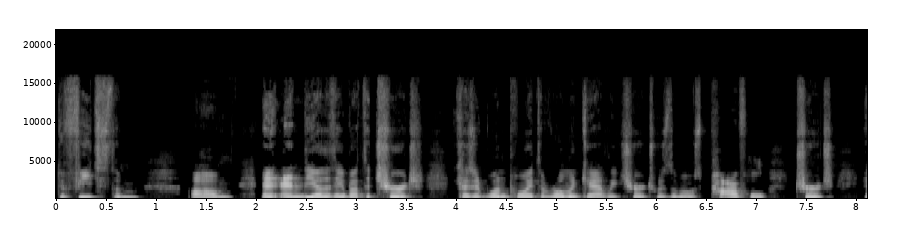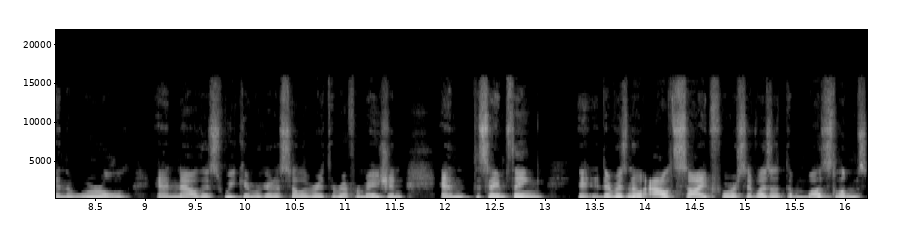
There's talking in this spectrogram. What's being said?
defeats them. Um, and, and the other thing about the church, because at one point the Roman Catholic Church was the most powerful church in the world, and now this weekend we're going to celebrate the Reformation, and the same thing it, there was no outside force. It wasn't the Muslims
